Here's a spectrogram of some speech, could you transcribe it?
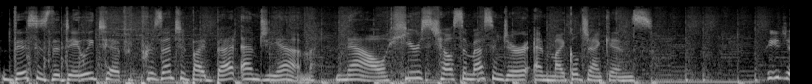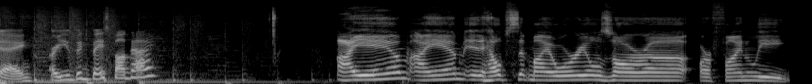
This is the Daily Tip presented by BetMGM. Now, here's Chelsa Messinger and Michael Jenkins. PJ, are you a big baseball guy? I am. I am. It helps that my Orioles are uh, are finally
